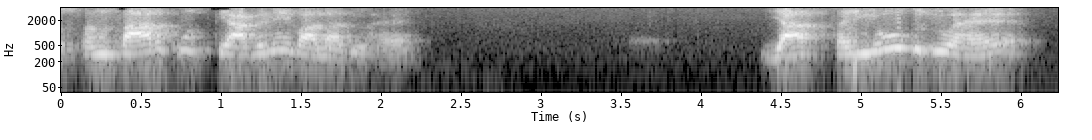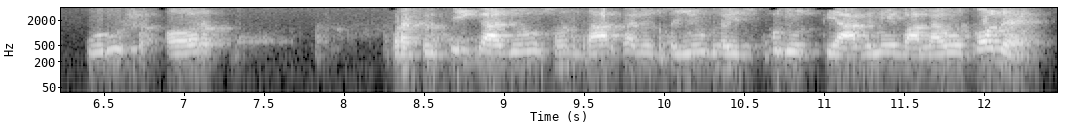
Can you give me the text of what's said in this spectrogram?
संसार को त्यागने वाला जो है या संयोग जो है पुरुष और प्रकृति का जो संसार का जो संयोग है इसको जो त्यागने वाला वो कौन है?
